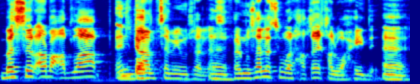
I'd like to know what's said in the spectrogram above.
بس يصير أربع أضلاع أنت ما. بتسميه مثلث آه. فالمثلث هو الحقيقة الوحيدة إيه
